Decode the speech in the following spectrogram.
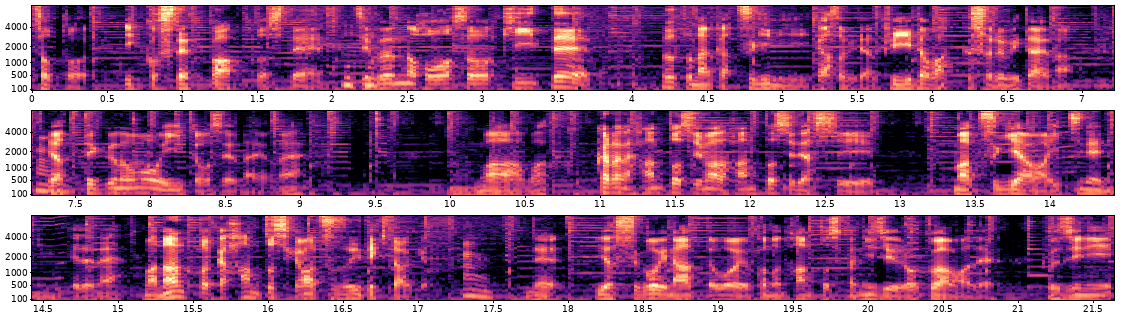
ちょっと一個ステップアップとして自分の放送を聞いてちょっとなんか次に出すみたいなフィードバックするみたいな、うん。やっていくのもいいかもしれないよね、うんまあまあこっからね半年まだ半年だしまあ次はまあ1年に向けてね。まあなんとか半年間は続いてきたわけ。ようん。でいやすごいなって思うよ。この半年間26話まで無事に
